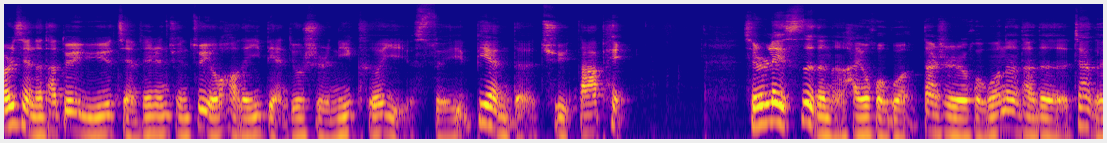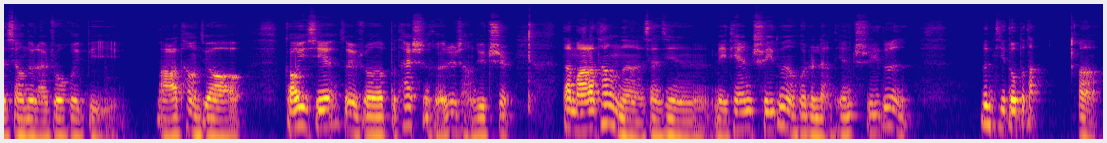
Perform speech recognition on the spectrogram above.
而且呢，它对于减肥人群最友好的一点就是你可以随便的去搭配。其实类似的呢还有火锅，但是火锅呢它的价格相对来说会比麻辣烫就要高一些，所以说不太适合日常去吃。但麻辣烫呢，相信每天吃一顿或者两天吃一顿问题都不大啊。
